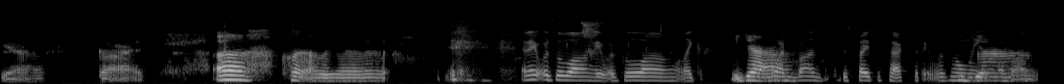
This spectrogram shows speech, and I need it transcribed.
yeah, God. Uh poor Elliott. and it was a long it was a long like Yeah, one month despite the fact that it was only a month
